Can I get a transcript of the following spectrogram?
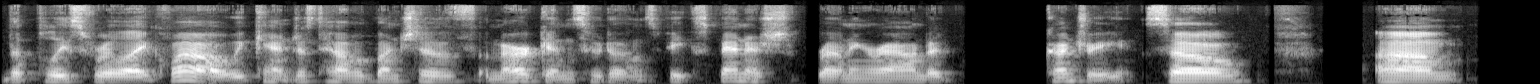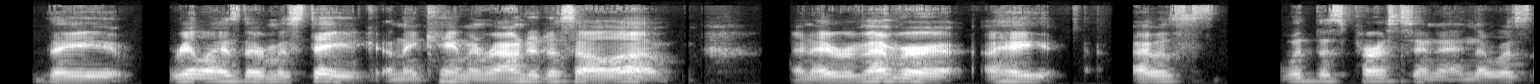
the police were like, "Wow, we can't just have a bunch of Americans who don't speak Spanish running around a country." So um, they realized their mistake and they came and rounded us all up. And I remember I I was with this person and there was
